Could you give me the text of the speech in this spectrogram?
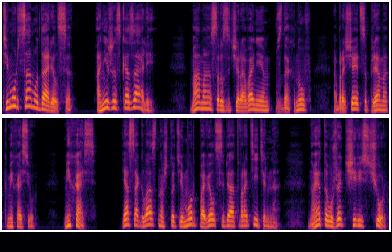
Тимур сам ударился. Они же сказали. Мама с разочарованием, вздохнув, обращается прямо к Михасю. «Михась, я согласна, что Тимур повел себя отвратительно, но это уже чересчур».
